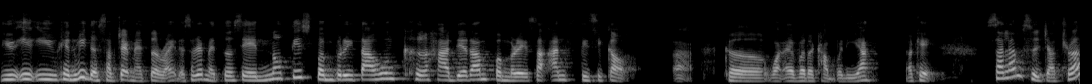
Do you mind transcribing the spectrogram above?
You, you, you can read the subject matter, right? The subject matter say, notice pemberitahuan kehadiran pemeriksaan fisikal uh, ke whatever the company. Yeah. Okay. Salam sejahtera.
